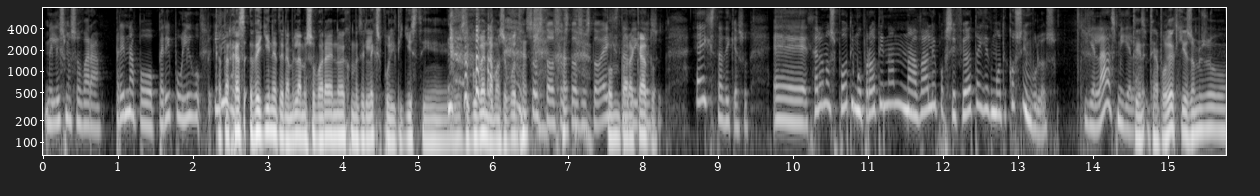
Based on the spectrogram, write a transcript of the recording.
μιλήσουμε σοβαρά. Πριν από περίπου λίγο. Καταρχάς, δεν γίνεται να μιλάμε σοβαρά ενώ έχουμε τη λέξη πολιτική στη, στην κουβέντα μας. Οπότε. Σωστό, σωστό, σωστό. Έχεις Πάμε τα δίκια παρακάτω. σου. Έχεις τα δίκια σου. Ε, θέλω να σου πω ότι μου πρότειναν να βάλω υποψηφιότητα για δημοτικό σύμβουλος. Γελάς, μη γελάς. την, την αποδέχτηκες, νομίζω.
